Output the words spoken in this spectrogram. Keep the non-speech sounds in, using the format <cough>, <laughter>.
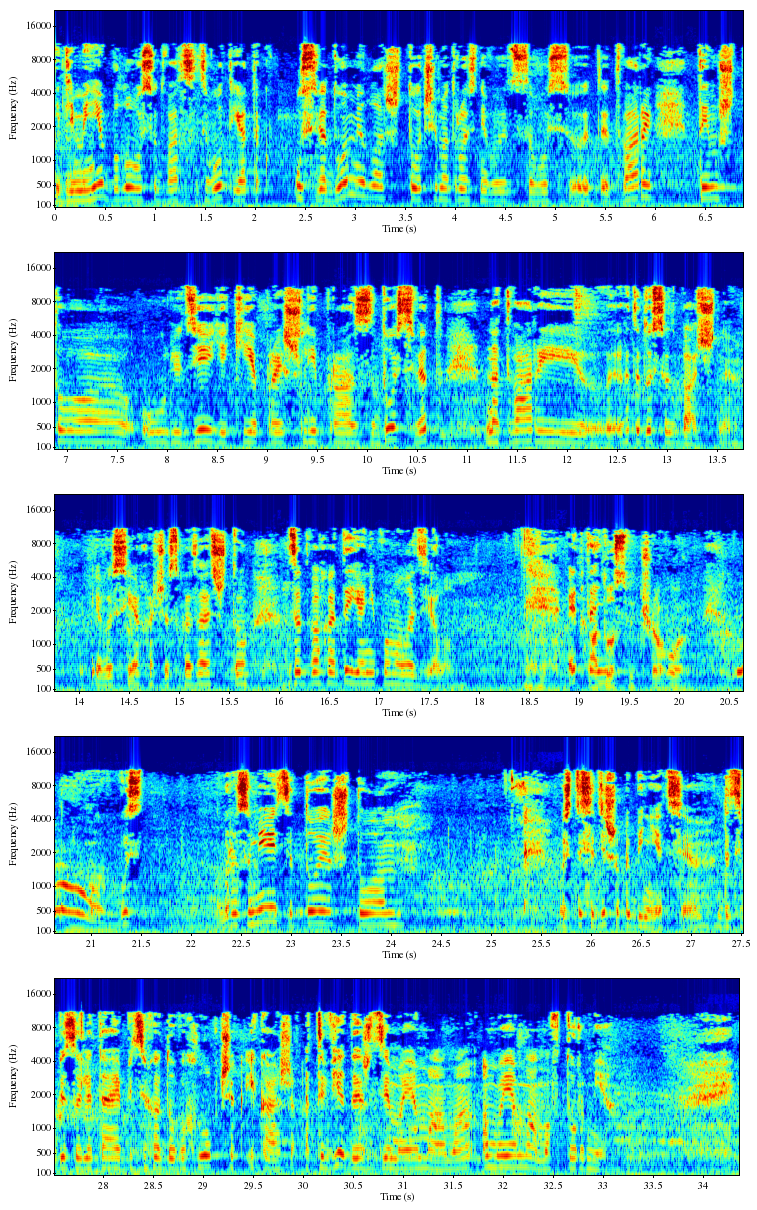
І для мяне было ўсё 20 год я так усвядоміла, што чым адрозніваюцца гэтыя твары тым, што у людзей, якія прайшлі праз досвед на твары гэты досвед бачны. І вось я хочу сказаць, што за два гады я не памаладзела. Это... А досвед чаго? Ну, вось, разумееце тое, што Вось ты сядзіш у кабінеце, да цябе залятае пяцігадовы хлопчык і кажа: « А ты ведаеш, дзе моя мама, а моя мама в турме.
